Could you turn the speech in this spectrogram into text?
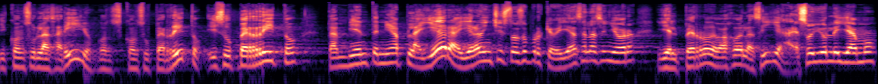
y con su lazarillo, con, su- con su perrito. Y su perrito también tenía playera. Y era bien chistoso porque veías a la señora y el perro debajo de la silla. A eso yo le llamo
